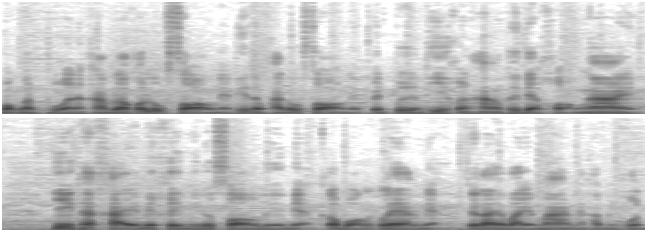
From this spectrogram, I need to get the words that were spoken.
ป้องกันตัวนะครับ แล้วก็ลูกซองเนี่ยที่สำคัญลูกซองเนี่ยเป็นปืนที่ค่อนข้างที่จะของง่าย ยิ่งถ้าใครไม่เคยมีลูกซองเลยเนี่ยก็บอกแรกๆเนี่ยจะได้ไวมากนะครับทุกคน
